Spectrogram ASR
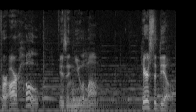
for our hope is in you alone. Here's the deal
